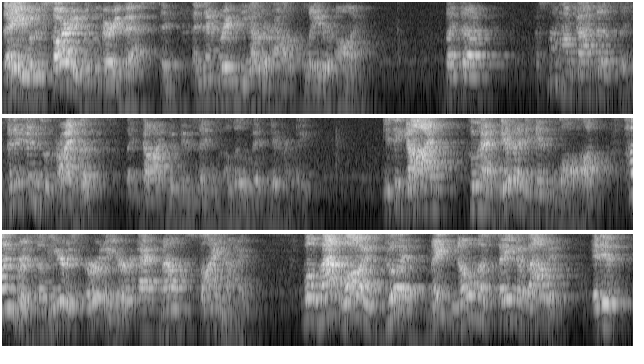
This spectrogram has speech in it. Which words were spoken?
They would have started with the very best and, and then bring the other out later on. But uh, that's not how God does things. And it shouldn't surprise us that God would do things a little bit differently. You see, God, who had given his law hundreds of earlier at Mount Sinai, well, that law is good. Make no mistake about it. It is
